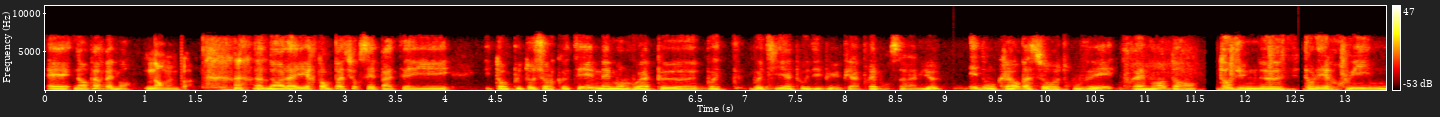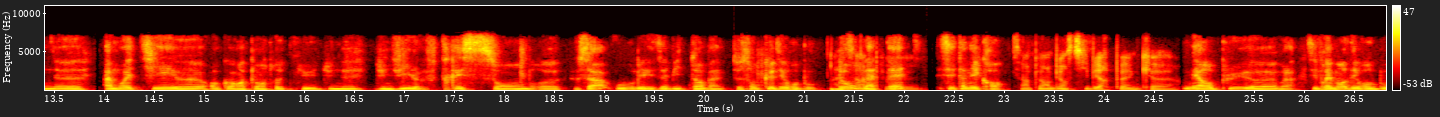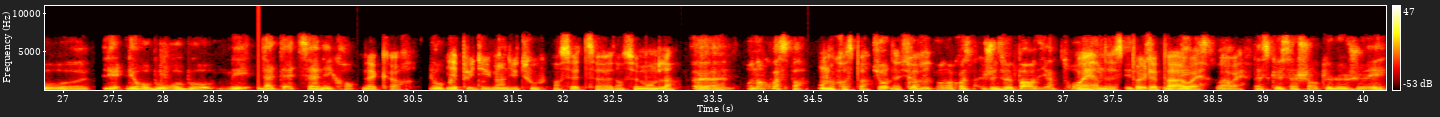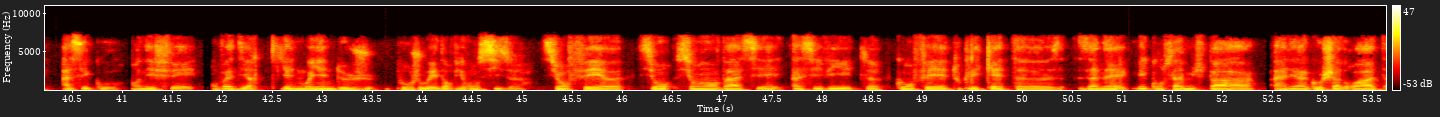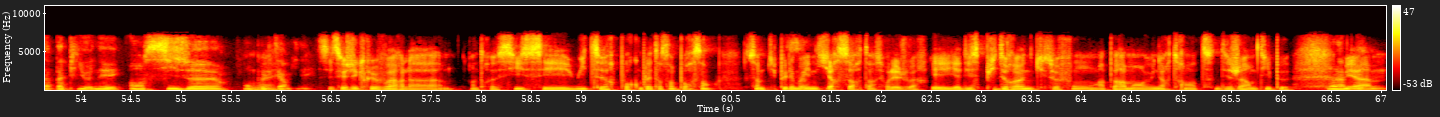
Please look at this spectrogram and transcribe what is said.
Et non, pas vraiment. Non, même pas. Non, non, là il retombe pas sur ses pattes. Et, il tombe plutôt sur le côté, même on le voit un peu euh, boitiller un peu au début, puis après bon ça va mieux. Et donc là on va se retrouver vraiment dans dans une dans les ruines euh, à moitié euh, encore un peu entretenues d'une ville très sombre, euh, tout ça, où les habitants ben, ce sont que des robots, Ouais, dont la peu- tête c'est un écran. C'est un peu ambiance cyberpunk. Mais en plus euh, voilà, c'est vraiment des robots, euh, les, les robots robots, mais la tête c'est un écran. D'accord. Donc Il n'y a plus d'humains du tout dans, cette, euh, dans ce monde-là. on n'en croise pas. On n'en croise pas. Sur, le début, on n'en croise pas. Je ne veux pas en dire trop. Ouais, ne spoile pas, ouais, ouais. Parce que sachant que le jeu est assez court. En effet, on va dire qu'il y a une moyenne de jeu pour jouer d'environ 6 heures. Si on fait, euh, si on, si on en va assez, assez vite, euh, qu'on fait toutes les quêtes euh, annexes, mais qu'on s'amuse pas à, aller à gauche, à droite, à papillonner, en 6 heures, on peut le terminer. C'est ce que j'ai cru voir là, entre 6 et 8 heures pour compléter à 100%. C'est un petit peu les moyennes qui ressortent hein, sur les joueurs. Et il y a des speedruns qui se font apparemment 1h30 déjà un petit peu. Voilà, Mais mais- euh,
